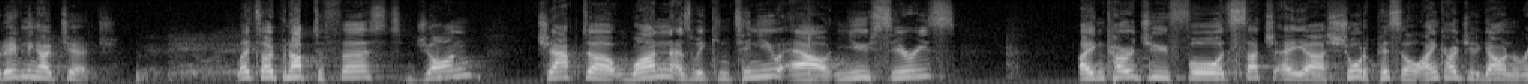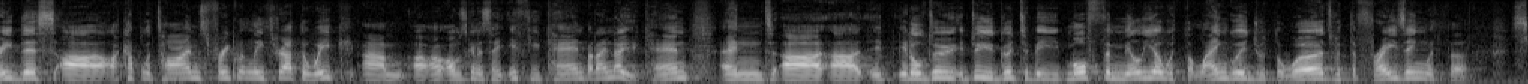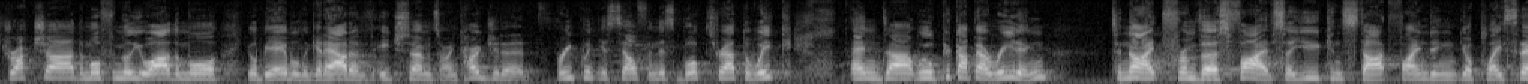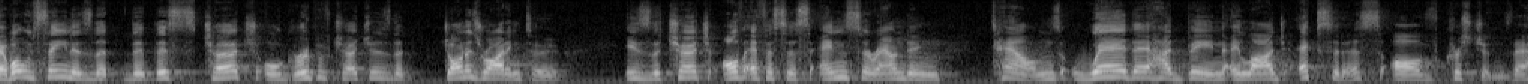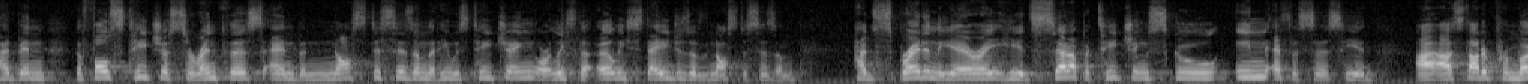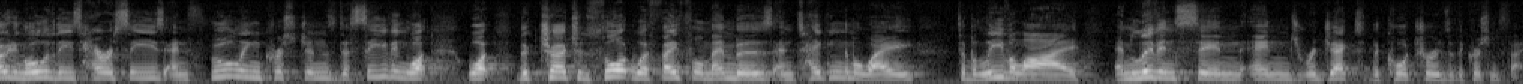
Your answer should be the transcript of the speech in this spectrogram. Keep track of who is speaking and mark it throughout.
Speaker 1: Good evening, Hope Church. Let's open up to 1 John chapter 1 as we continue our new series. I encourage you for such a uh, short epistle, I encourage you to go and read this uh, a couple of times frequently throughout the week. Um, I, I, was going to say if you can, but I know you can. And uh, uh it, will do, do you good to be more familiar with the language, with the words, with the phrasing, with the structure. The more familiar you are, the more you'll be able to get out of each sermon. So I encourage you to frequent yourself in this book throughout the week. And uh, we'll pick up our reading tonight from verse 5 so you can start finding your place there. What we've seen is that, that this church or group of churches that John is writing to is the church of Ephesus and surrounding towns where there had been a large exodus of Christians. There had been the false teacher Cerinthus and the Gnosticism that he was teaching, or at least the early stages of Gnosticism, had spread in the area. He had set up a teaching school in Ephesus. He had uh, uh started promoting all of these heresies and fooling Christians, deceiving what, what the church had thought were faithful members, and taking them away to believe a lie and live in sin and reject the core truths of the Christian faith.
